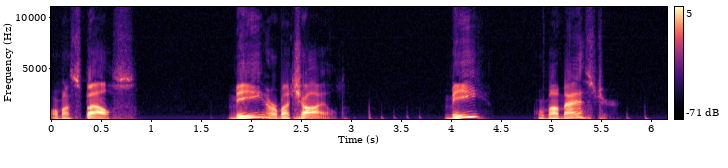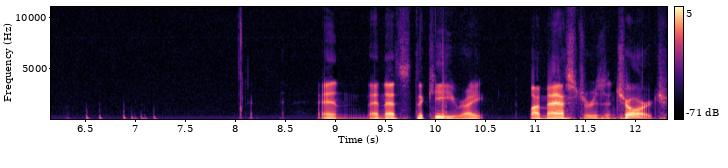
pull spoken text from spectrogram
or my spouse? Me or my child? Me or my master? And and that's the key, right? My master is in charge.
